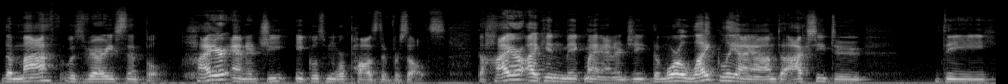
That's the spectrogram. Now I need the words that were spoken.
the math was very simple. Higher energy equals more positive results the higher I can make my energy, the more likely I am to actually do the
